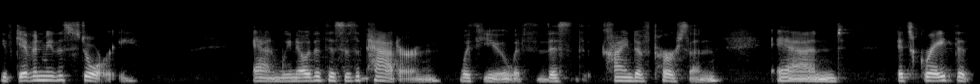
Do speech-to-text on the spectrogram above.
you've given me the story and we know that this is a pattern with you with this kind of person and it's great that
